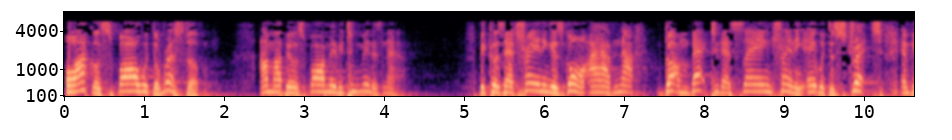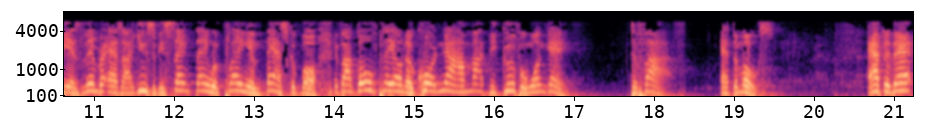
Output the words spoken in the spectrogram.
or I could spar with the rest of them, I might be able to spar maybe two minutes now. Because that training is gone. I have not gotten back to that same training, able to stretch and be as limber as I used to be. Same thing with playing in basketball. If I go and play on the court now, I might be good for one game to five at the most. After that,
